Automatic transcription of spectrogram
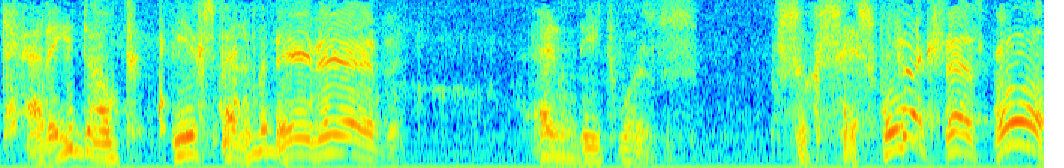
carried out the experiment? He did. And it was successful? Successful?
